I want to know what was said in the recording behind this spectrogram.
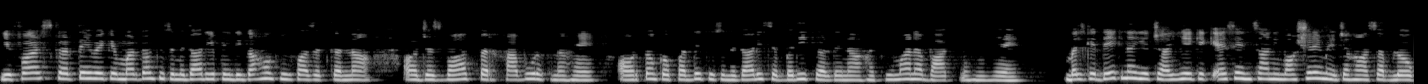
یہ فرض کرتے ہوئے کہ مردوں کی ذمہ داری اپنی نگاہوں کی حفاظت کرنا اور جذبات پر قابو رکھنا ہے۔ عورتوں کو پردے کی ذمہ داری سے بری کر دینا حکیمانہ بات نہیں ہے۔ بلکہ دیکھنا یہ چاہیے کہ ایک ایسے انسانی معاشرے میں جہاں سب لوگ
